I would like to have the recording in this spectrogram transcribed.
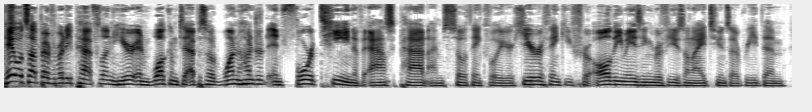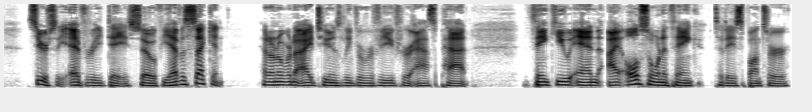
Hey, what's up, everybody? Pat Flynn here, and welcome to episode 114 of Ask Pat. I'm so thankful you're here. Thank you for all the amazing reviews on iTunes. I read them seriously every day. So if you have a second, head on over to iTunes, leave a review for Ask Pat. Thank you. And I also want to thank today's sponsor,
